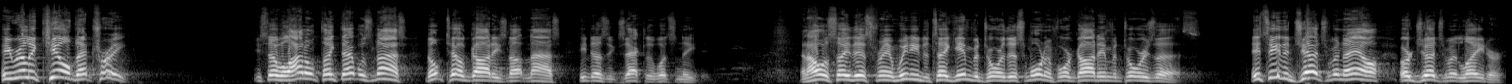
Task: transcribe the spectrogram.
He really killed that tree. You say, Well, I don't think that was nice. Don't tell God He's not nice. He does exactly what's needed. And I will say this, friend, we need to take inventory this morning before God inventories us. It's either judgment now or judgment later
